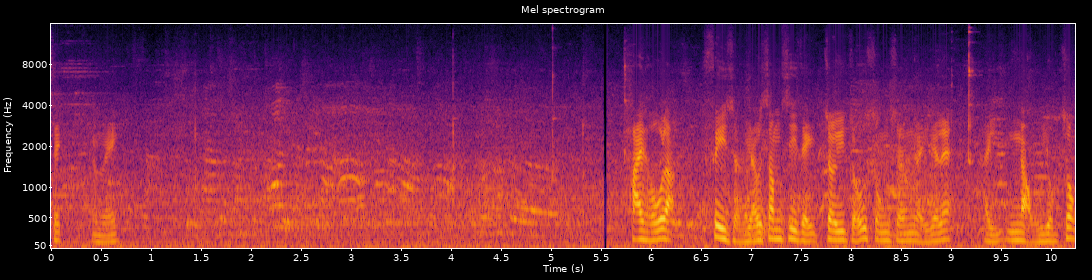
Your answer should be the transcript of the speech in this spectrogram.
色，係咪？太好啦！非常有心思地，最早送上嚟嘅咧係牛肉粥，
